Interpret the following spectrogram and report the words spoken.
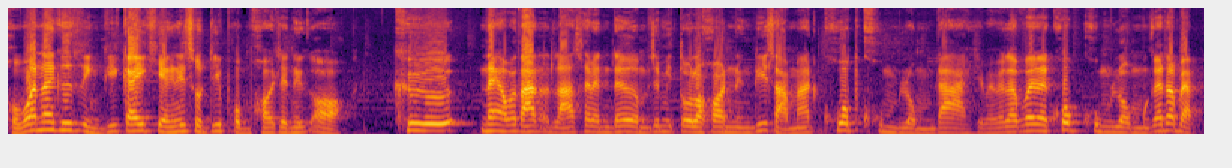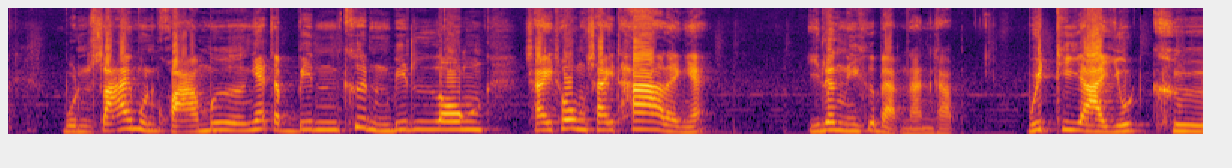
ผมว่านั่นคือสิ่งที่ใกล้เคียงที่สุดที่ผมพอจะนึกออก คือในอวตาร The Last Airbender มันจะมีตัวละครหนึ่งที่สามารถควบคุมลมได้ใช่ไหมเวลาเวลาควบคุมลมมันก็จะแบบหมุนซ้ายหมุนขวามือเงี้ยจะบินขึ้นบินลงใช้ท่งใช้ท่าอะไรเงี้ยอีเรื่องนี้คือแบบนั้นครับ วิทยายุทธคือ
